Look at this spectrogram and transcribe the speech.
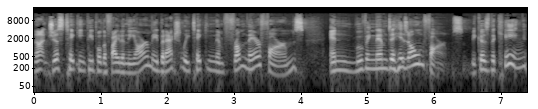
not just taking people to fight in the army, but actually taking them from their farms and moving them to his own farms because the king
